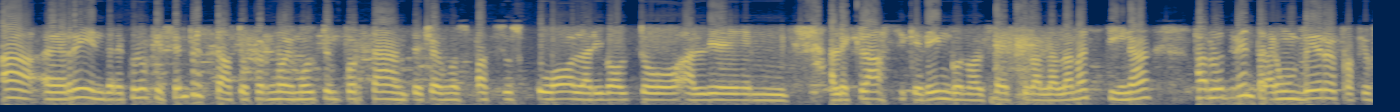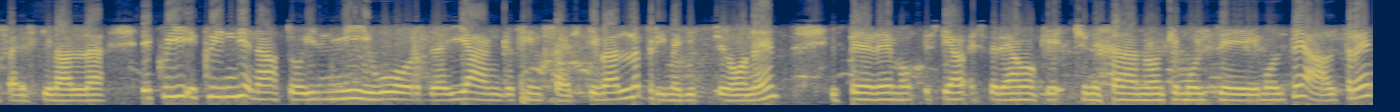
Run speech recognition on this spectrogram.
a eh, rendere quello che è sempre stato per noi molto importante, cioè uno spazio scuola rivolto alle, mh, alle classi che vengono al festival alla mattina, farlo diventare un vero e proprio festival. E, qui, e quindi è nato il Mi World Young Film Festival, prima edizione, e speriamo, speriamo che ce ne saranno anche molte, molte altre,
